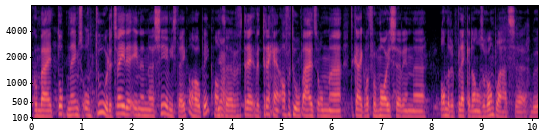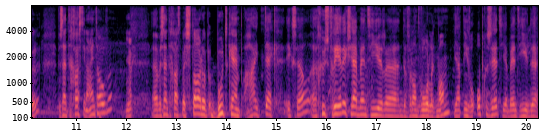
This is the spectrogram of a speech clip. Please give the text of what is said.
Welkom bij Top Names on Tour. De tweede in een uh, serie stekel, hoop ik. Want Ja. uh, we, we trekken er af en toe op uit om uh, te kijken wat voor moois er in uh, andere plekken dan onze woonplaats uh, gebeuren. We zijn te gast in Eindhoven. Ja. Uh, we zijn te gast bij Startup Bootcamp High Tech XL. Uh, Guus Freriks, jij bent hier uh, de verantwoordelijk man. Je hebt in ieder geval opgezet. Jij bent hier de,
